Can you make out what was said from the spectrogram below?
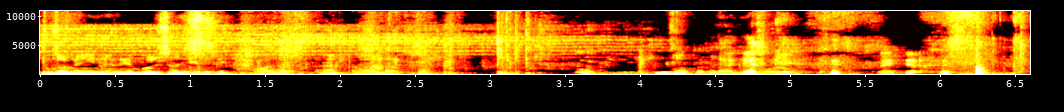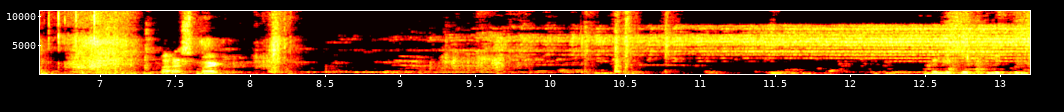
Ito na yun, may bulsa niyo dito. Wala. Ha? Wala ko. Ito pa pala. Lighter. Para spark. Kalikod, likod.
